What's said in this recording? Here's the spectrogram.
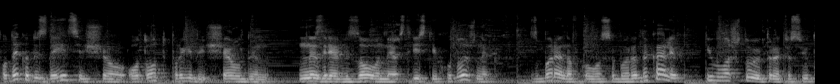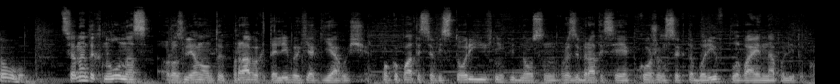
подекуди здається, що от-от прийде ще один незреалізований австрійський художник, збере навколо себе радикалів і влаштує третю світову. Це надихнуло нас розглянути правих та лівих як явище, покопатися в історії їхніх відносин, розібратися, як кожен з цих таборів впливає на політику,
